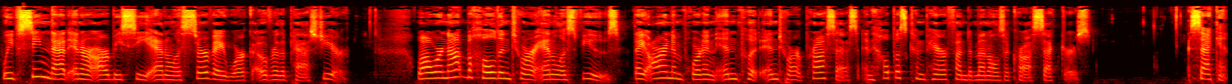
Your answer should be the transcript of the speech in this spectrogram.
We've seen that in our RBC analyst survey work over the past year. While we're not beholden to our analyst views, they are an important input into our process and help us compare fundamentals across sectors. Second,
